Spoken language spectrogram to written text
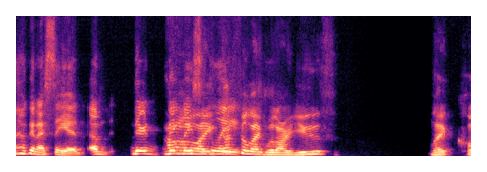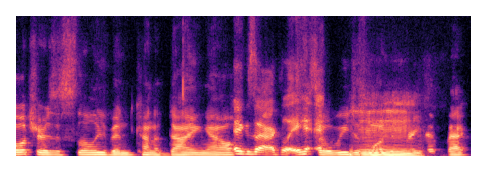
how can I say it? Um they're they don't know, like, basically I feel like with our youth, like culture has slowly been kind of dying out. exactly. So we just wanted Mm. to bring that back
